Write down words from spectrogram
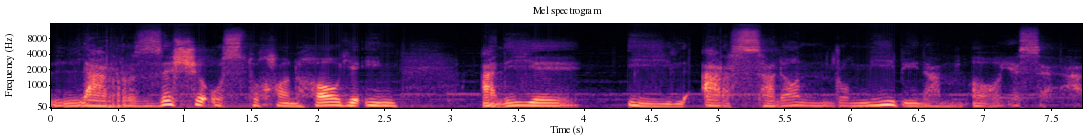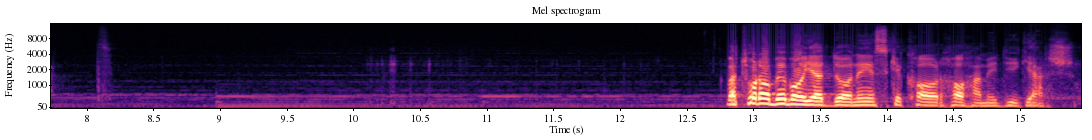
لرزش استخوانهای این علی ایل ارسلان رو می‌بینم صحت و تو را بباید دانست که کارها همه دیگر شد.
